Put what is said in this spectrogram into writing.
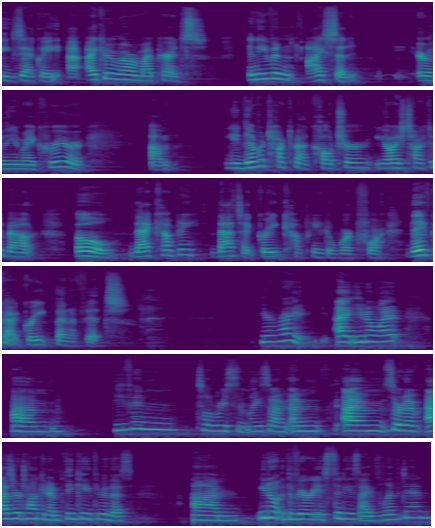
Exactly. I, I can remember my parents, and even I said it early in my career. Um, you never talked about culture. You always talked about, oh, that company, that's a great company to work for. They've got great benefits. You're right. I, you know what? Um, even till recently, so I'm, I'm, I'm sort of as you're talking, I'm thinking through this. Um, you know, the various cities I've lived in,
